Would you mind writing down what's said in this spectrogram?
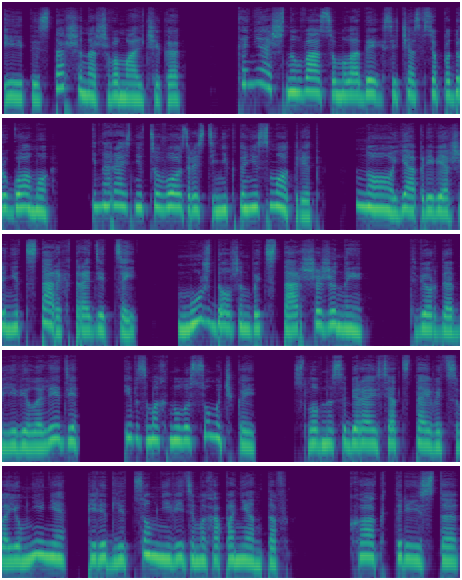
и ты старше нашего мальчика. Конечно, у вас, у молодых, сейчас все по-другому, и на разницу в возрасте никто не смотрит. Но я приверженец старых традиций. Муж должен быть старше жены», — твердо объявила леди и взмахнула сумочкой, словно собираясь отстаивать свое мнение перед лицом невидимых оппонентов. «Как триста?»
